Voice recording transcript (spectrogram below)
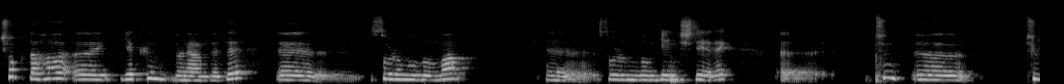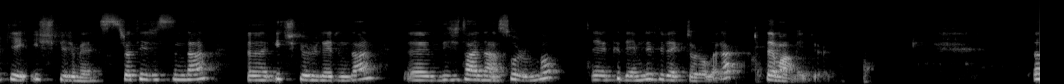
çok daha yakın dönemde de sorumluluğuma e, sorumluluğum genişleyerek e, tüm e, Türkiye İş Birimi stratejisinden, e, içgörülerinden, e, dijitalden sorumlu e, kıdemli direktör olarak devam ediyorum. E,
